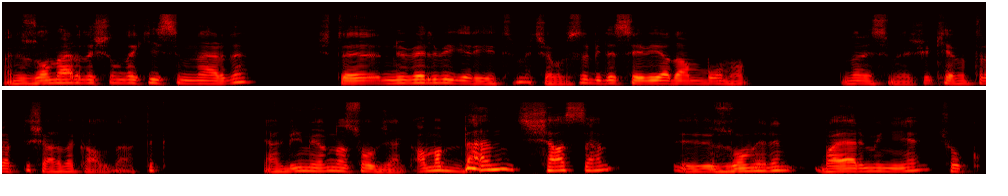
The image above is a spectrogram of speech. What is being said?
hani Zomer dışındaki isimlerde İşte Nübel'i bir geri getirme çabası. Bir de Sevilla'dan Bono. Bunların isimleri değişiyor. Kevin Trapp dışarıda kaldı artık. Yani bilmiyorum nasıl olacak. Ama ben şahsen e, Zomer'in Bayern Münih'e çok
